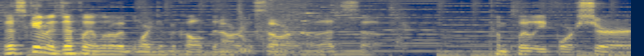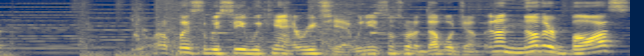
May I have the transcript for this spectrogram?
This game is definitely a little bit more difficult than Artisar, though. That's uh, completely for sure. What a of places we see we can't reach yet. We need some sort of double jump. And another boss?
